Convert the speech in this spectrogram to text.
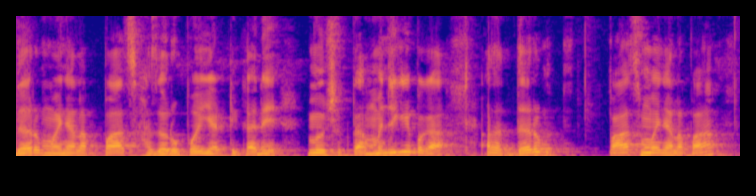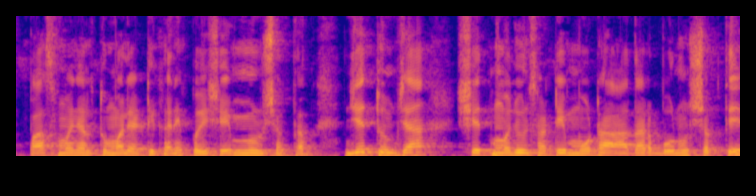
दर महिन्याला पाच हजार रुपये या ठिकाणी मिळू शकता म्हणजे की बघा आता दर पाच महिन्याला पहा पाच महिन्याला तुम्हाला या ठिकाणी पैसे मिळू शकतात जे तुमच्या शेतमजूरसाठी मोठा आधार बनू शकते.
